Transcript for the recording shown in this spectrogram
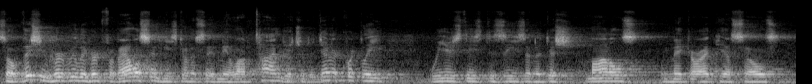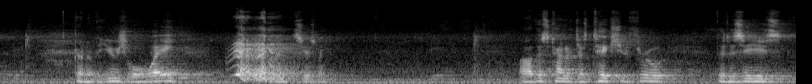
So this you heard, really heard from Alysson. He's going to save me a lot of time, get you to dinner quickly. We use these disease in a dish models. We make our iPS cells kind of the usual way. Excuse me. Uh, this kind of just takes you through the disease,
